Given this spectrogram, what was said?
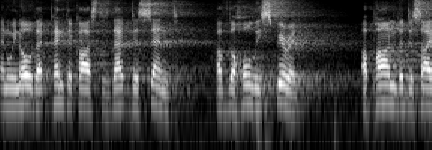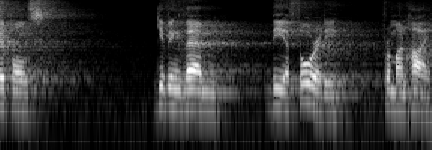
And we know that Pentecost is that descent of the Holy Spirit upon the disciples, giving them the authority from on high.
